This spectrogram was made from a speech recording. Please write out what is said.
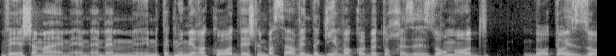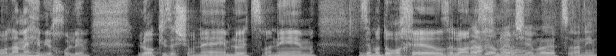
ויש שם, הם, הם, הם, הם, הם מתגנים ירקות, ויש להם בשר והם דגים, והכל בתוך איזה אזור מאוד באותו אזור, למה הם יכולים? לא, כי זה שונה, הם לא יצרנים, זה מדור אחר, זה לא אנחנו. מה זה אומר שהם לא יצרנים?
